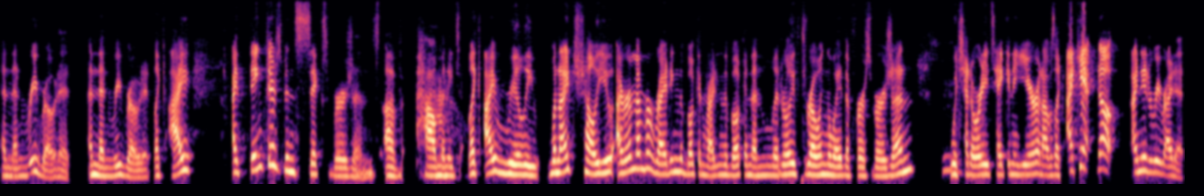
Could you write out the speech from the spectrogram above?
and mm. then rewrote it and then rewrote it. Like I I think there's been six versions of how many t- like I really when I tell you I remember writing the book and writing the book and then literally throwing away the first version which had already taken a year and I was like I can't no I need to rewrite it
